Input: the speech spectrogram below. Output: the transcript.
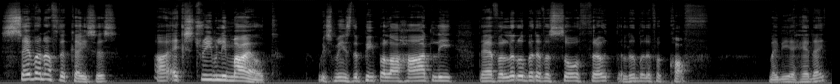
seven of the cases are extremely mild, which means the people are hardly, they have a little bit of a sore throat, a little bit of a cough, maybe a headache.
